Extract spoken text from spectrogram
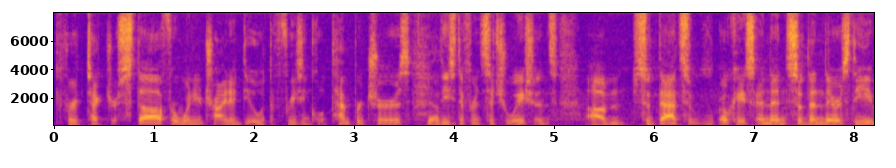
protect your stuff or when you're trying to deal with the freezing cold temperatures Yeah. these different situations um, so that's okay and then so then there's the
